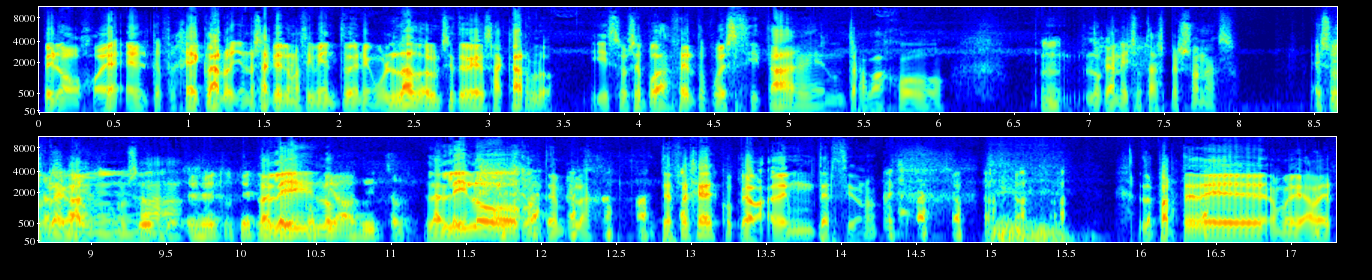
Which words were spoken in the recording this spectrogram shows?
Pero, ojo, ¿eh? El TFG, claro, yo no saqué conocimiento de ningún lado, aún sí te voy a sacarlo. Y eso se puede hacer, tú puedes citar en un trabajo Mm. lo que han hecho otras personas. Eso es legal. O sea, ley lo- la ley lo contempla. El TFG es copiado, de un tercio, ¿no? La parte de... Hombre, a ver.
